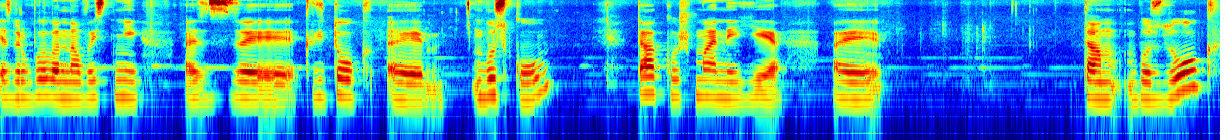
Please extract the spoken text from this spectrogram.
Я зробила навесні е, з е, квіток е, буску. Також в мене є е, там бузок,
